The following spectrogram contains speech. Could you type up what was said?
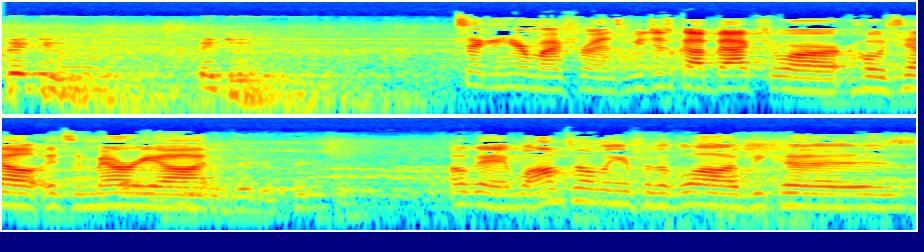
Thank you, thank you. Second here, my friends. We just got back to our hotel. It's a Marriott. Okay, well, I'm filming it for the vlog because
